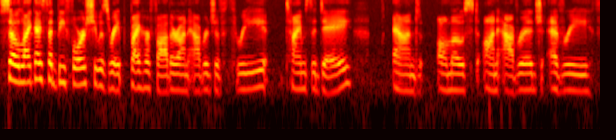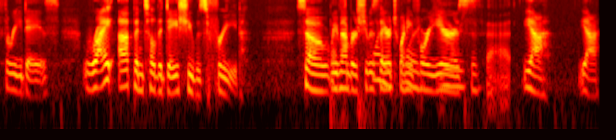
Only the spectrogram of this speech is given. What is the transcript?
So, like I said before, she was raped by her father on average of three times a day and almost on average every three days, right up until the day she was freed. So, remember, she was there 24 years. of that. Yeah, yeah.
